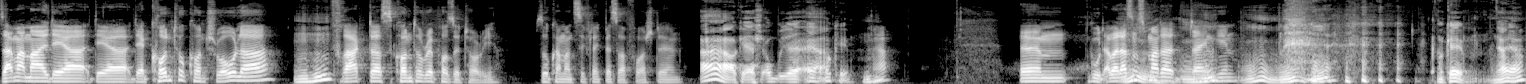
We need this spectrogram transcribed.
Sagen wir mal, der, der, der Konto-Controller fragt das Konto-Repository. So kann man es sich vielleicht besser vorstellen. Ah, okay. ja, oh, Ja, ja, okay. Mhm. Ja? Ähm, gut, aber lass uns mal da, dahin gehen. Okay, ja, ja.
